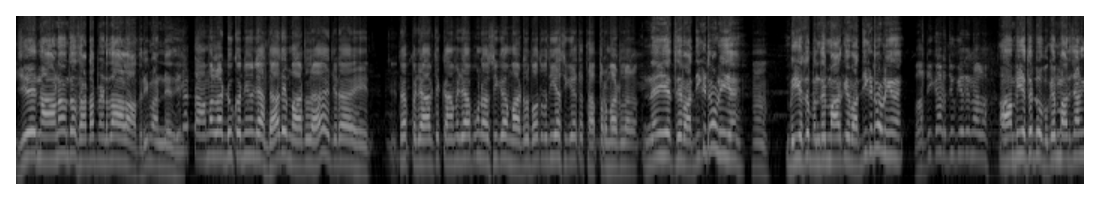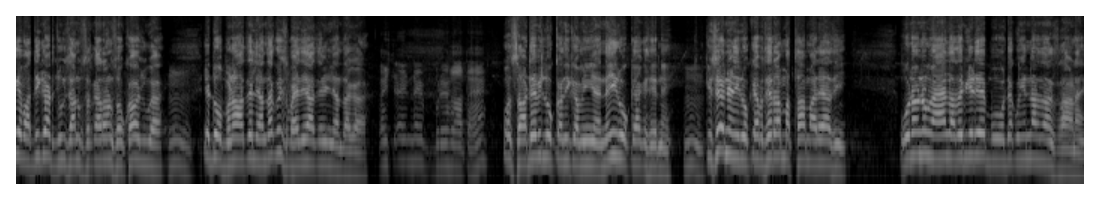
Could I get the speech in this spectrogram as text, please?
ਜੇ ਨਾ ਨਾ ਹੁੰਦਾ ਸਾਡਾ ਪਿੰਡ ਦਾ ਹਾਲਾਤ ਨਹੀਂ ਬਣਨੇ ਸੀ। ਇਹਦਾ ਤਾਮਿਲਨਾਡੂ ਕੰਨਿਓ ਲਿਆਂਦਾ ਤੇ ਮਾਡਲ ਆ ਜਿਹੜਾ ਇਹ ਤਾਂ ਪੰਜਾਬ 'ਚ ਕਾਮਯਾਬ ਹੋਣਾ ਸੀਗਾ ਮਾਡਲ ਬਹੁਤ ਵਧੀਆ ਸੀਗਾ ਤੇ ਥਾਪਰ ਮਾਡਲ ਵਾਲਾ। ਨਹੀਂ ਇੱਥੇ ਵਾਦੀ ਕਢਾਉਣੀ ਹੈ ਹਾਂ। ਵੀ ਇੱਥੇ ਬੰਦੇ ਮਾਰ ਕੇ ਵਾਦੀ ਕਢਾਉਣੀ ਹੈ ਵਾਦੀ ਘਟ ਜੂਗੀ ਇਹਦੇ ਨਾਲ? ਹਾਂ ਵੀ ਇੱਥੇ ਡੁੱਬ ਕੇ ਮਰ ਜਾਣਗੇ ਵਾਦੀ ਘਟ ਜੂਗੀ ਸਾਨੂੰ ਸਰਕਾਰਾਂ ਨੂੰ ਸੌਖਾ ਹੋ ਜਾਊਗਾ ਹੂੰ। ਇਹ ਡੁੱਬਣ ਵਾਸਤੇ ਲਿਆਂਦਾ ਕੋਈ ਸਫਾਇਦੇ ਵਾਸਤੇ ਨਹੀਂ ਲਿਆਂਦਾਗਾ। ਇੰਨੇ ਬੁਰੇ ਹਾਲਾਤ ਹੈ? ਉਹ ਸਾਡੇ ਵੀ ਲੋਕਾਂ ਦੀ ਕਮੀ ਹੈ ਨਹੀਂ ਰੋਕਿਆ ਕਿਸੇ ਨੇ। ਕਿਸੇ ਨੇ ਨਹੀਂ ਰੋਕਿਆ ਬਥੇਰਾ ਮੱਥਾ ਮਾਰਿਆ ਸੀ। ਉਹਨਾਂ ਨੂੰ ਐਂ ਲੱਗਦਾ ਵੀ ਜਿਹੜੇ ਬੋਲਦੇ ਕੋਈ ਇਹਨਾਂ ਦਾ ਨੁਕਸਾਨ ਹੈ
